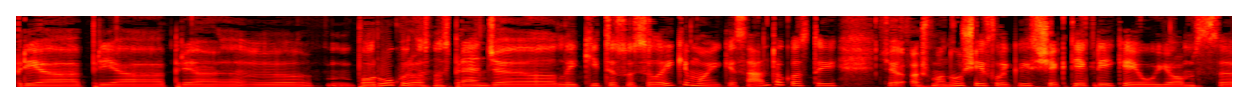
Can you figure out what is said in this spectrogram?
prie, prie, prie e, porų, kurios nusprendžia laikyti susilaikymo iki santokos, tai čia aš manau šiais laikais šiek tiek reikia jau joms e,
